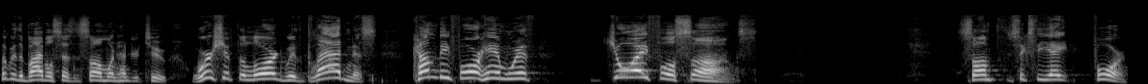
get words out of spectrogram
Look what the Bible says in Psalm 102 Worship the Lord with gladness, come before him with joyful songs. Psalm 68 4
